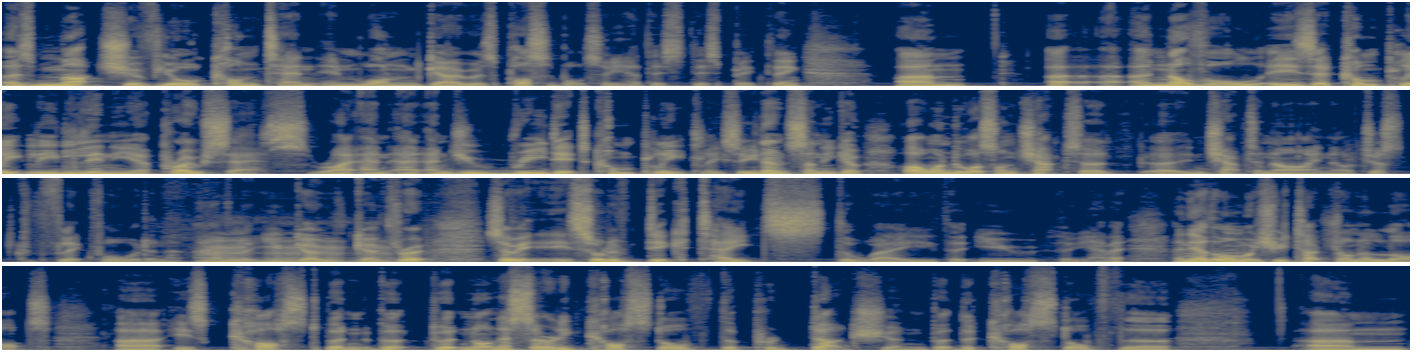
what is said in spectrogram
as much of your content in one go as possible. So you had this this big thing. Um, a, a, novel is a completely linear process, right? And, and, and you read it completely, so you don't suddenly go, "Oh, I wonder what's on chapter uh, in chapter nine. I'll just flick forward and have mm, a look." You go mm, go mm. through it. So it, it, sort of dictates the way that you that you have it. And the other one, which we touched on a lot, uh, is cost, but but but not necessarily cost of the production, but the cost of the um,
